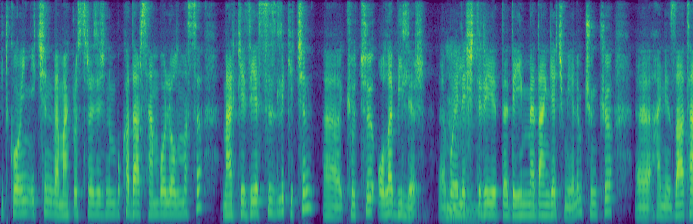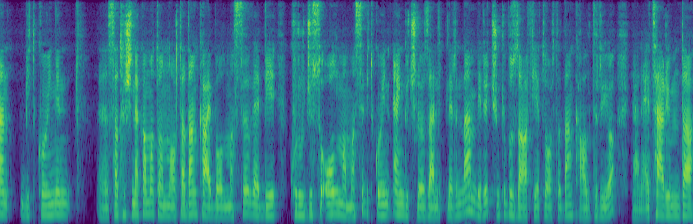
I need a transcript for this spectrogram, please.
Bitcoin için ve MicroStrategy'nin bu kadar sembol olması merkeziyetsizlik için e, kötü olabilir. E, bu hmm. eleştiriyi de değinmeden geçmeyelim. Çünkü e, hani zaten Bitcoin'in Satoshi Nakamoto'nun ortadan kaybolması ve bir kurucusu olmaması Bitcoin'in en güçlü özelliklerinden biri. Çünkü bu zafiyeti ortadan kaldırıyor. Yani Ethereum'da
